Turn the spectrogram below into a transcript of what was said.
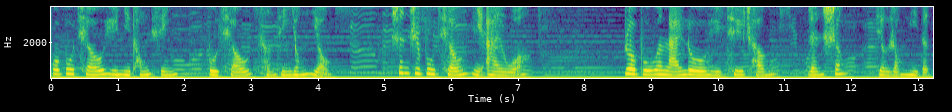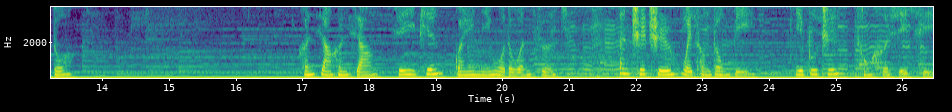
我不求与你同行，不求曾经拥有，甚至不求你爱我。若不问来路与去程，人生就容易得多。很想很想写一篇关于你我的文字，但迟迟未曾动笔，也不知从何写起。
